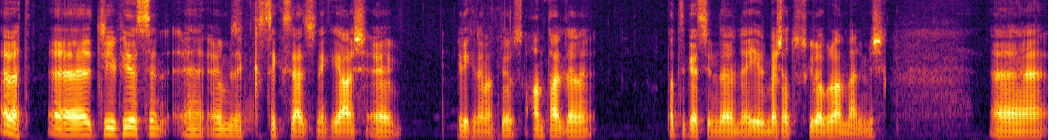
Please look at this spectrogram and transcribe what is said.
Evet. E, GPS'in e, önümüzdeki 48 saat içindeki yağış e, birikimine bakıyoruz. Antalya'nın batı kesimlerinde 25-30 kilogram vermiş. E,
